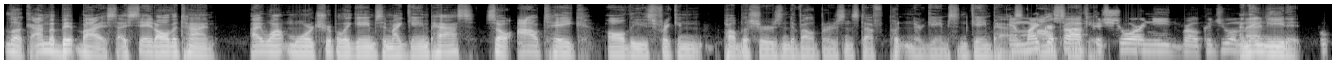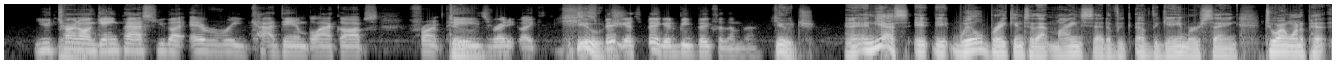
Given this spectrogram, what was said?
look, I'm a bit biased. I say it all the time. I want more AAA games in my Game Pass, so I'll take all these freaking publishers and developers and stuff putting their games in Game Pass. and Microsoft could sure need, bro. Could you imagine? and they need it. You turn Yeah. on Game Pass, you got every goddamn Black Ops front Dude. page ready. Like it's Huge. big. It's big. It'd be big for them, man. huge. And, and yes, it, it will break into that mindset of, of the gamer saying, do I want to pe-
